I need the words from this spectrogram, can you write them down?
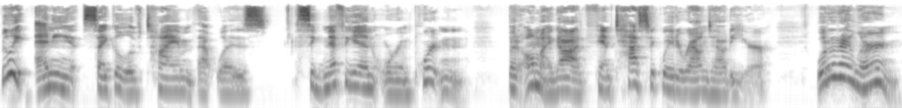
really any cycle of time that was significant or important. But oh my God, fantastic way to round out a year. What did I learn?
